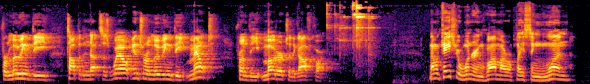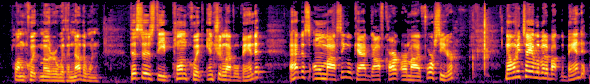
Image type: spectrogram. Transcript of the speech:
for moving the top of the nuts as well and to removing the mount from the motor to the golf cart. Now in case you're wondering why am I replacing one Plum Quick motor with another one, this is the Plum Quick entry level Bandit. I have this on my single cab golf cart or my four seater now let me tell you a little bit about the Bandit.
